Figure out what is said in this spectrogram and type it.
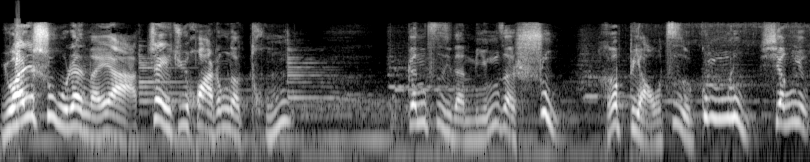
袁术认为啊，这句话中的“图”跟自己的名字“术”和表字“公路”相应，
